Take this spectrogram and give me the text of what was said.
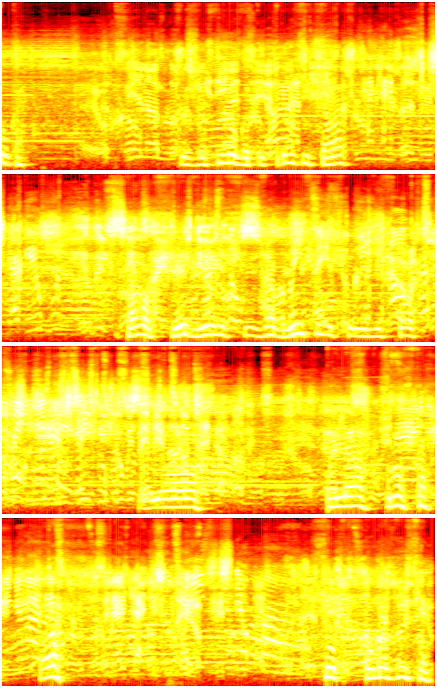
сука. Тут же много тут кредит, а? Там вообще двери заглючили, что ли, или что? Алло. Бля, просто... А! Сук, помогите.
